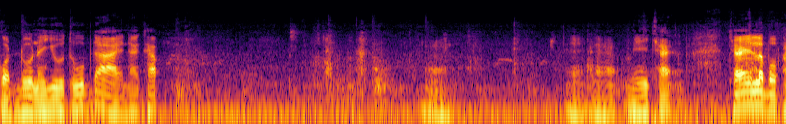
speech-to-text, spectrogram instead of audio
กดดูใน YouTube ได้นะครับนี่นะฮะมีใช้ใช้ระบบไฮ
